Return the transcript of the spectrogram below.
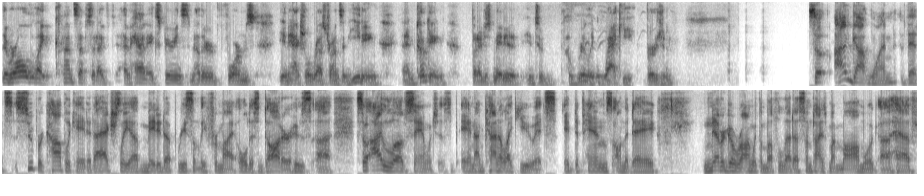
they were all like concepts that I've I've had experienced in other forms in actual restaurants and eating and cooking, but I just made it into a really wacky version. So I've got one that's super complicated. I actually uh, made it up recently for my oldest daughter, who's uh, so I love sandwiches, and I'm kind of like you. It's it depends on the day. Never go wrong with a muffaletta. Sometimes my mom will uh, have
